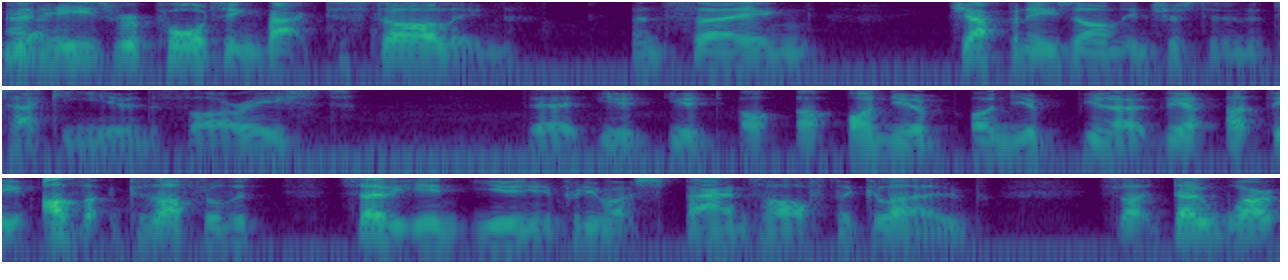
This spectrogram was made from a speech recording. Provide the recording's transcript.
and Yeah. he's reporting back to Stalin and saying Japanese aren't interested in attacking you in the Far East. Uh, you you on your on your you know the uh, the other because after all the Soviet Union pretty much spans half the globe. It's like don't worry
